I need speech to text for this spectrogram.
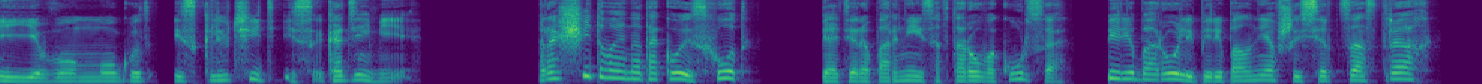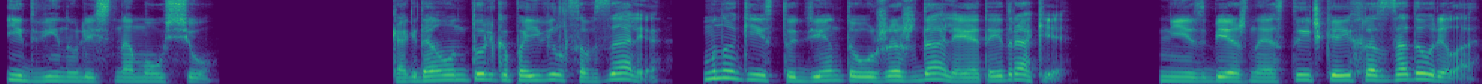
и его могут исключить из Академии. Рассчитывая на такой исход, пятеро парней со второго курса перебороли переполнявший сердца страх и двинулись на Моусю. Когда он только появился в зале, многие студенты уже ждали этой драки. Неизбежная стычка их раззадорила,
